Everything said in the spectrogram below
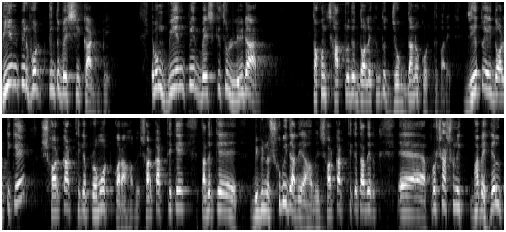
বিএনপির ভোট কিন্তু বেশি কাটবে এবং বিএনপির বেশ কিছু লিডার তখন ছাত্রদের দলে কিন্তু যোগদানও করতে পারে। যেহেতু এই দলটিকে সরকার থেকে প্রমোট করা হবে, সরকার থেকে তাদেরকে বিভিন্ন সুবিধা দেওয়া হবে, সরকার থেকে তাদের প্রশাসনিকভাবে হেল্প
